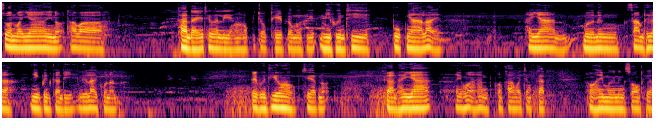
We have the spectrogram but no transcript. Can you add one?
ส่วนวายานี่เนาะถ้าว่าท่านใดที่ว่าเลี้ยงนกกระจอกเทพแล้วมือมีพื้นที่ปลูกหญ้าไร่ให้หญ้านมือหนึ่งสามเทือ ยิ่งเป็นการดีหรือไร่กว่านั้น แต่พื้นที่ของเราแคบเนาะการให้หญ้าให้หัวหารค่อนข้างว่าจำกัดเราให้มือหนึ่งสองเทือ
